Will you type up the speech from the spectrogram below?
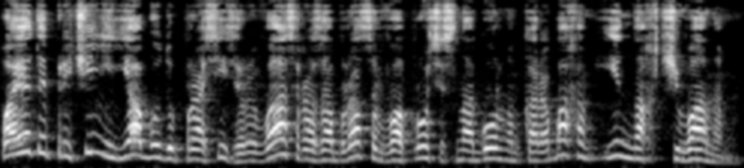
По этой причине я буду просить вас разобраться в вопросе с Нагорным Карабахом и Нахчеваном.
